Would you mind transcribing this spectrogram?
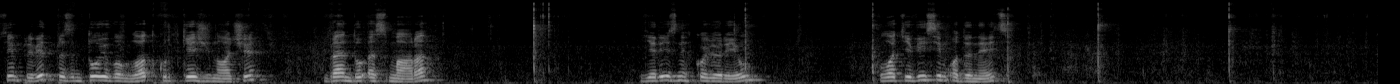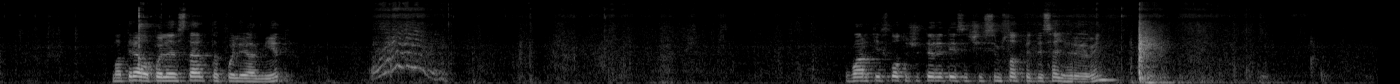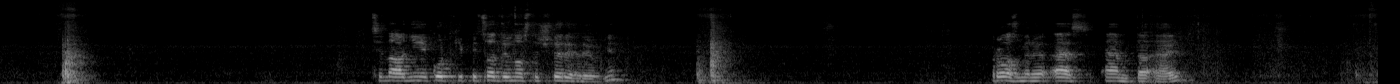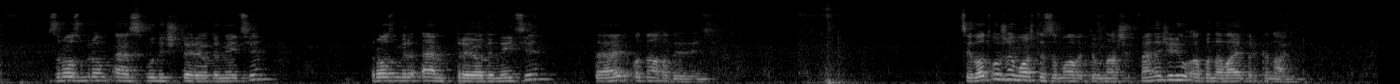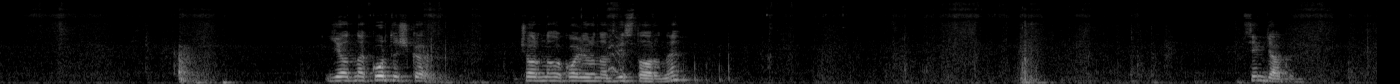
Всім привіт! Презентую вам лот куртки жіночі бренду Esmara. Є різних кольорів. В лоті 8 одиниць. Матеріал поліестер та поліамід. Вартість лоту 4750 гривень. Ціна однієї куртки 594 гривні. Розміри S, M та L. З розміром S буде 4 одиниці. Розмір M 3 одиниці та L 1 одиниця. Цей лот ви вже можете замовити у наших менеджерів або на Viber каналі. Є одна курточка чорного кольору на дві сторони. Всім дякую.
